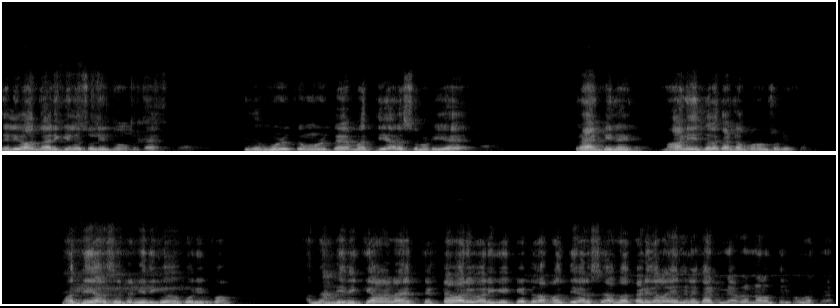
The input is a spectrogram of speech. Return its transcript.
தெளிவாக அந்த அறிக்கையில் சொல்லியிருக்கோம் உங்ககிட்ட. இது முழுக்க முழுக்க மத்திய அரசினுடைய கிராண்டினைட் மானியத்தில் கட்ட போகிறோம்னு சொல்லியிருக்கோம். மத்திய அரசுகிட்ட நிதி கோரியிருக்கோம். அந்த நிதிக்கான திட்ட வரைவு அறிக்கை கேட்டு தான் மத்திய அரசு அந்த கடிதம்லாம் ஏற்கனவே காட்டிருக்கேன் வேணாலும் திருப்பி மாட்டேன்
